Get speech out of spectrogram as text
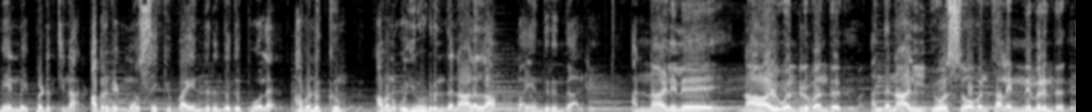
மேன்மைப்படுத்தினார். அவர்கள் மோசைக்கு பயந்திருந்தது போல அவனுக்கும் அவன் உயிரோடு இருந்த நாளெல்லாம் பயந்திருந்தார்கள். அந்நாளிலே நாள் ஒன்று வந்தது. அந்த நாளில் யோசுவாவின் தலை நிமிர்ந்தது.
